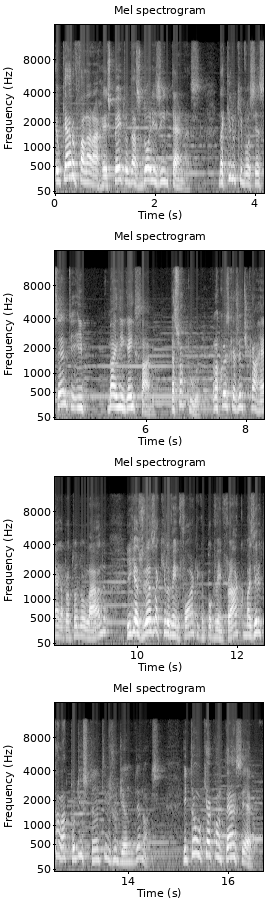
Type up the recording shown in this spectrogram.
eu quero falar a respeito das dores internas, daquilo que você sente e mas ninguém sabe, é só tua. É uma coisa que a gente carrega para todo lado e que às vezes aquilo vem forte, daqui a pouco vem fraco, mas ele está lá todo instante judiando de nós. Então o que acontece é,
